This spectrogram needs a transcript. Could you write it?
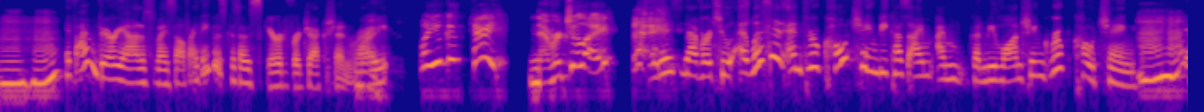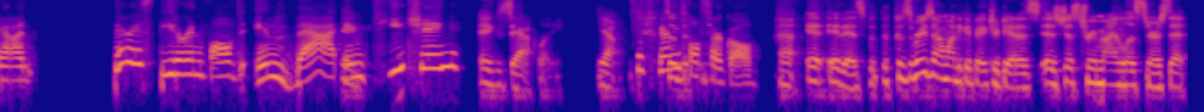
Mm-hmm. If I'm very honest with myself, I think it was because I was scared of rejection, right? right? Well, you can, hey, never too late. it is never too late. Listen, and through coaching, because I'm I'm going to be launching group coaching, mm-hmm. and there is theater involved in that, in teaching. Exactly. Yeah. So it's very so full circle. Uh, it, it is, but because the, the, reason I want to get back to your dad is, is just to remind listeners that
